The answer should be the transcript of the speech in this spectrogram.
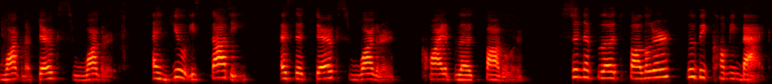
waggler, dog swaggler, and you is studied as a dog swaggler, cried a blood bottler. Soon the blood bottler will be coming back,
